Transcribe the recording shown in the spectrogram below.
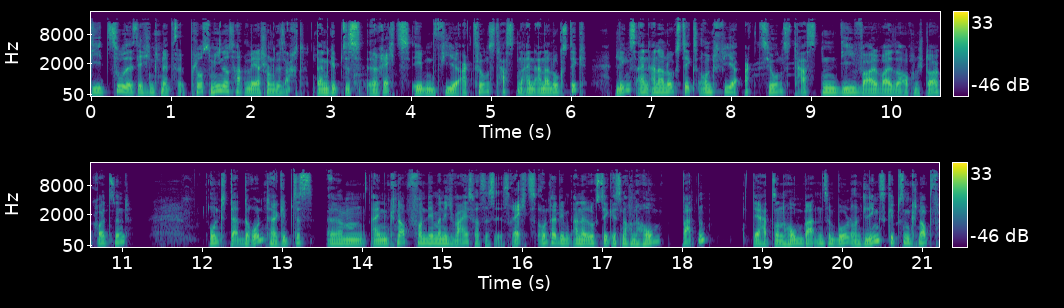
die zusätzlichen Knöpfe. Plus, Minus hatten wir ja schon gesagt. Dann gibt es rechts eben vier Aktionstasten, einen Analogstick, links einen Analogstick und vier Aktionstasten, die wahlweise auch ein Steuerkreuz sind. Und darunter gibt es ähm, einen Knopf, von dem man nicht weiß, was es ist. Rechts unter dem Analogstick ist noch ein Home-Button. Der hat so ein Home-Button-Symbol. Und links gibt es einen Knopf,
